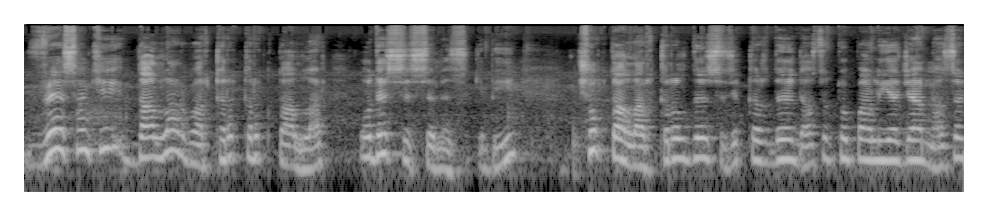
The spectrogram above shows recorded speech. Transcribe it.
Ve sanki dallar var, kırık kırık dallar. O da sizsiniz gibi. Çok dallar kırıldı, sizi kırdı. Nasıl toparlayacağım, nasıl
